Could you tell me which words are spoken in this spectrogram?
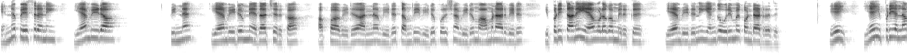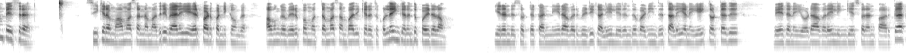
என்ன பேசுற நீ? ஏன் வீடா? பின்ன என் வீடுன்னு ஏதாச்சும் இருக்கா? அப்பா வீடு அண்ணன் வீடு தம்பி வீடு புருஷன் வீடு மாமனார் வீடு இப்படித்தானே என் உலகம் இருக்கு. என் வீடுன்னு எங்க உரிமை கொண்டாடுறது? ஏய் ஏன் இப்படியெல்லாம் பேசுற? சீக்கிரம் மாமா சொன்ன மாதிரி வேலையை ஏற்பாடு பண்ணிக்கோங்க. அவங்க வெறுப்பம் மொத்தமாக சம்பாதிக்கிறதுக்குள்ள இங்கிருந்து போயிடலாம். இரண்டு சொட்டு கண்ணீர் அவர் விழிகளில் இருந்து வடிந்து தலையணையை தொட்டது. வேதனையோடு அவரை லிங்கேஸ்வரன் பார்க்க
